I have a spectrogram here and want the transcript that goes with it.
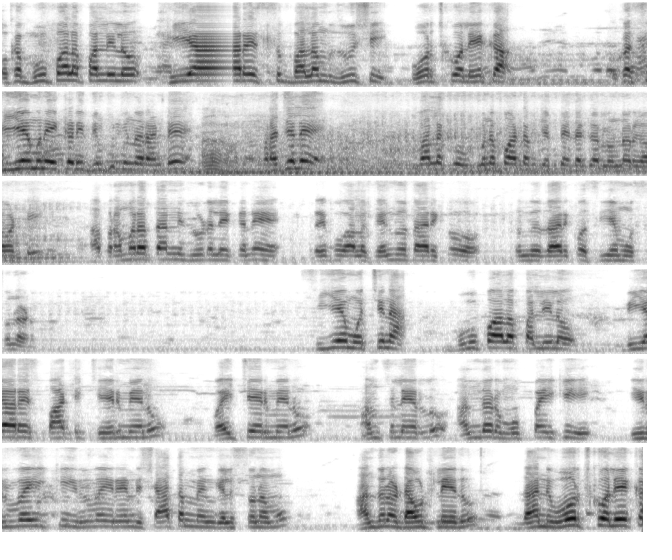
ఒక భూపాలపల్లిలో టిఆర్ఎస్ బలం చూసి ఓర్చుకోలేక ఒక సీఎంని ఎక్కడికి దింపుతున్నారంటే. ప్రజలే వాళ్ళకు గుణపాఠం చెప్పే దగ్గరలో ఉన్నారు కాబట్టి ఆ ప్రమరతాన్ని చూడలేకనే రేపు వాళ్ళకి ఎనిమిదో తారీఖు తొమ్మిదో తారీఖు సీఎం వస్తున్నాడు సీఎం వచ్చిన భూపాలపల్లిలో BRS party chairman vice chairman కౌన్సిలర్లు అందరూ ముప్పైకి ఇరవైకి ఇరవై రెండు శాతం మేము గెలుస్తున్నాము అందులో డౌట్ లేదు దాన్ని ఓర్చుకోలేక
